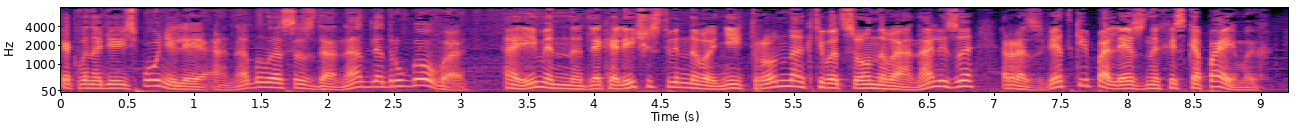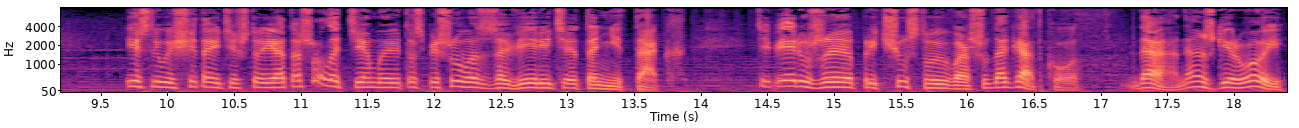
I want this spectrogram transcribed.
Как вы, надеюсь, поняли, она была создана для другого, а именно для количественного нейтронно-активационного анализа разведки полезных ископаемых. Если вы считаете, что я отошел от темы, то спешу вас заверить, это не так. Теперь уже предчувствую вашу догадку. Да, наш герой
